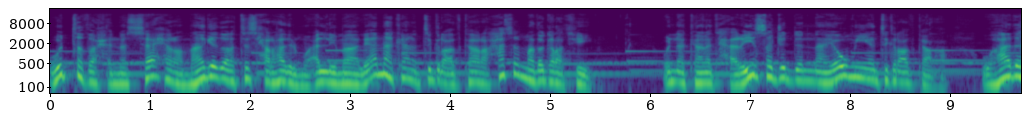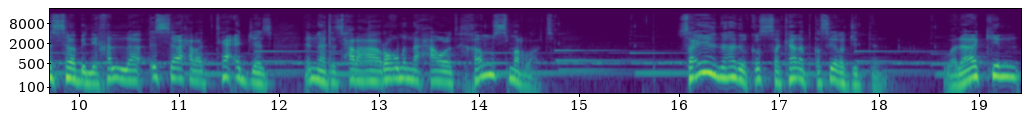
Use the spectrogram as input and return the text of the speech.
واتضح أن الساحرة ما قدرت تسحر هذه المعلمة لأنها كانت تقرأ أذكارها حسب ما ذكرت هي. وأنها كانت حريصة جدا أنها يوميا تقرأ أذكارها. وهذا السبب اللي خلى الساحرة تعجز أنها تسحرها رغم أنها حاولت خمس مرات. صحيح أن هذه القصة كانت قصيرة جدا ولكن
